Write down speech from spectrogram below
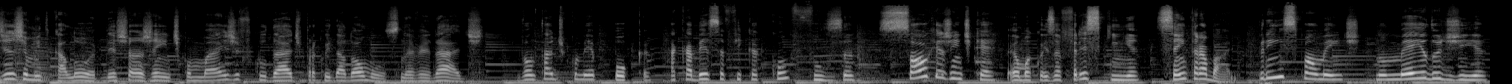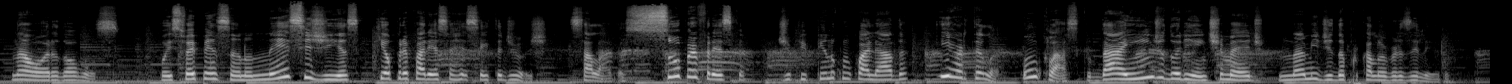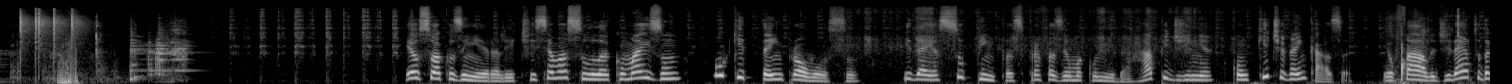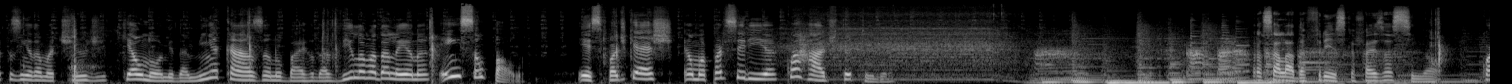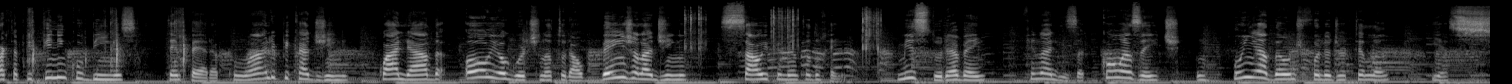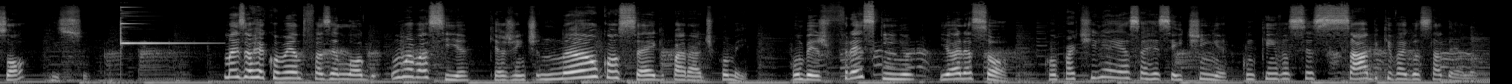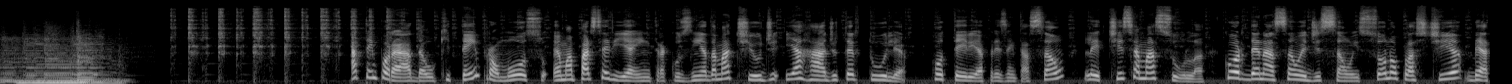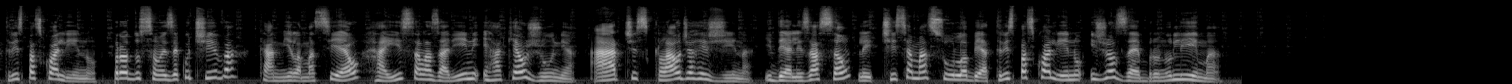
Dias de muito calor deixam a gente com mais dificuldade para cuidar do almoço, não é verdade? Vontade de comer pouca, a cabeça fica confusa. Só o que a gente quer é uma coisa fresquinha, sem trabalho, principalmente no meio do dia, na hora do almoço. Pois foi pensando nesses dias que eu preparei essa receita de hoje. Salada super fresca, de pepino com coalhada e hortelã. Um clássico da Índia do Oriente Médio, na medida para o calor brasileiro. Eu sou a cozinheira Letícia Massula com mais um O que tem pro almoço. Ideias supimpas para fazer uma comida rapidinha com o que tiver em casa. Eu falo direto da cozinha da Matilde, que é o nome da minha casa no bairro da Vila Madalena, em São Paulo. Esse podcast é uma parceria com a Rádio Tertúlia. Para salada fresca, faz assim, ó. Corta pepino em cubinhos, tempera com alho picadinho, coalhada ou iogurte natural bem geladinho, sal e pimenta do reino. Mistura bem, finaliza com azeite, um punhadão de folha de hortelã e é só isso. Mas eu recomendo fazer logo uma bacia que a gente não consegue parar de comer. Um beijo fresquinho e olha só, Compartilhe essa receitinha com quem você sabe que vai gostar dela. Temporada O que tem pro almoço é uma parceria entre a Cozinha da Matilde e a Rádio Tertúlia. Roteiro e apresentação: Letícia Massula. Coordenação, edição e sonoplastia: Beatriz Pasqualino. Produção executiva: Camila Maciel, Raíssa Lazzarini e Raquel Júnior. Artes: Cláudia Regina. Idealização: Letícia Massula, Beatriz Pasqualino e José Bruno Lima.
